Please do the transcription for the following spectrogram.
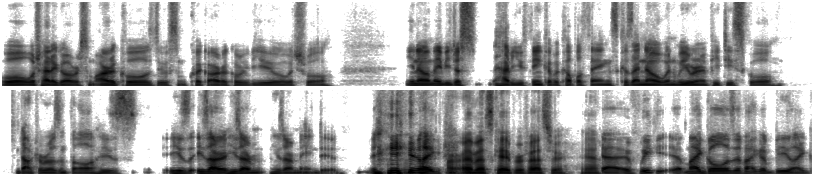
we'll we'll try to go over some articles, do some quick article review, which will, you know, maybe just have you think of a couple of things. Because I know when we were in PT school, Dr. Rosenthal, he's he's he's our he's our he's our main dude. Mhm. like our msk professor yeah yeah, if we my goal is if I could be like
